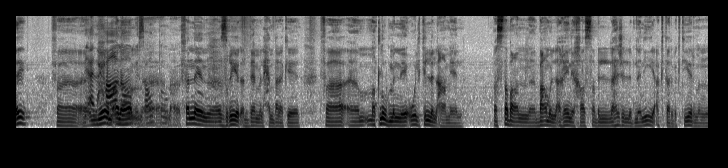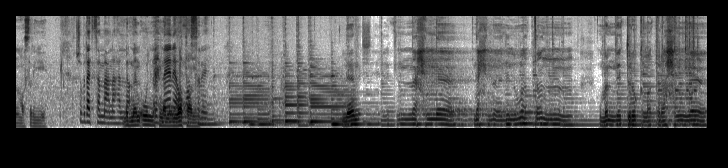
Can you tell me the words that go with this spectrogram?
إيه فاليوم أنا. فنان صغير قدام ملحم بركات فمطلوب مني أقول كل الأعمال. بس طبعا بعمل أغاني خاصة باللهجة اللبنانية أكثر بكثير من المصرية. شو بدك تسمعنا هلا؟ بدنا نقول نحن لبناني أو للوطن. مصري؟ لنشارك نحن نحن للوطن وما منترك مطرحنا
